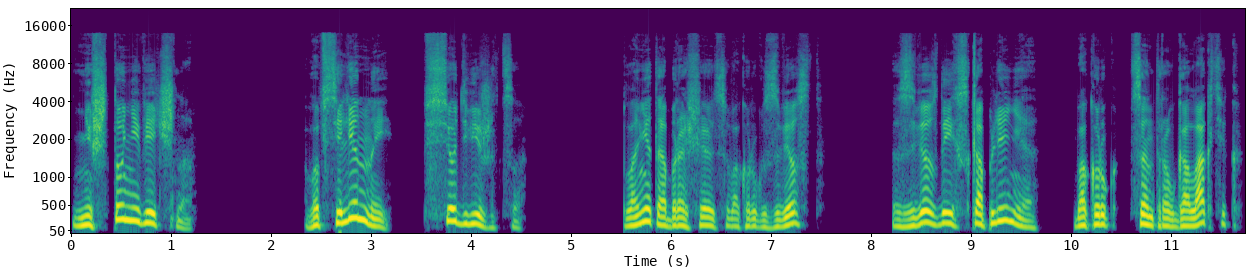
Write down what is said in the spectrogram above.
Ничто не вечно. Во Вселенной все движется. Планеты обращаются вокруг звезд, звезды их скопления вокруг центров галактик.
